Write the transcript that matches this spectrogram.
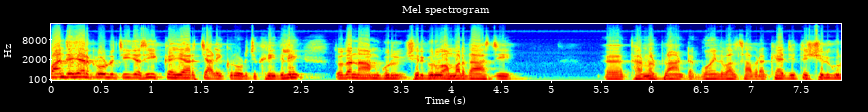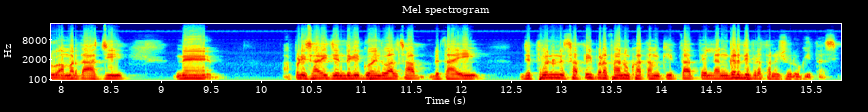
5000 ਕਰੋੜ ਦੀ ਚੀਜ਼ ਅਸੀਂ 1040 ਕਰੋੜ ਚ ਖਰੀਦ ਲਈ ਤੇ ਉਹਦਾ ਨਾਮ ਗੁਰੂ, ਸ੍ਰੀ ਗੁਰੂ ਅਮਰਦਾਸ ਜੀ ਥਰਮਲ ਪਲਾਂਟ ਗੋਇੰਦਵਾਲ ਸਾਹਿਬ ਰੱਖਿਆ, ਜਿੱਥੇ ਸ੍ਰੀ ਗੁਰੂ ਅਮਰਦਾਸ ਜੀ ਨੇ ਆਪਣੀ ਸਾਰੀ ਜ਼ਿੰਦਗੀ ਗੋਇੰਦਵਾਲ ਸਾਹਿਬ ਬਿਤਾਈ, ਜਿੱਥੇ ਉਹਨਾਂ ਨੇ ਸਤੀ ਪ੍ਰਥਾ ਨੂੰ ਖਤਮ ਕੀਤਾ ਤੇ ਲੰਗਰ ਦੀ ਪ੍ਰਥਾ ਨੂੰ ਸ਼ੁਰੂ ਕੀਤਾ ਸੀ।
